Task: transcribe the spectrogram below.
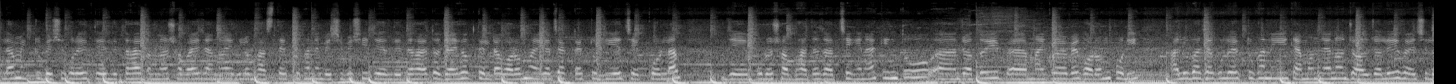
দিয়েছিলাম, একটু বেশি করেই তেল দিতে হয়। তোমরা সবাই জানো, এগুলো ভাজতে একটুখানি বেশি বেশি তেল দিতে হয়। তো যাই হোক, তেলটা গরম হয়ে গেছে। একটা একটু দিয়ে চেক করলাম যে পুরো সব ভাজা যাচ্ছে কিনা। কিন্তু যতই মাইক্রোওয়েভে গরম করি, আলু ভাজাগুলো একটুখানি কেমন যেন জল জলেই হয়েছিল।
